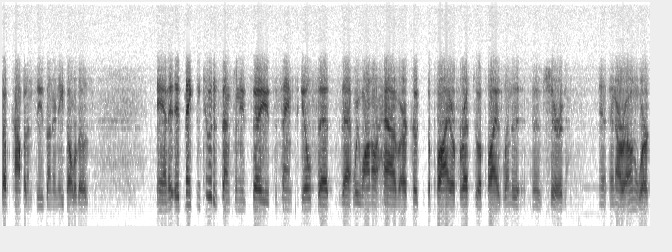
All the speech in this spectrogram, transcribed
sub competencies underneath all of those. And it, it makes intuitive sense when you say it's the same skill set that we want to have our coaches apply or for us to apply, as Linda has shared, in, in our own work.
